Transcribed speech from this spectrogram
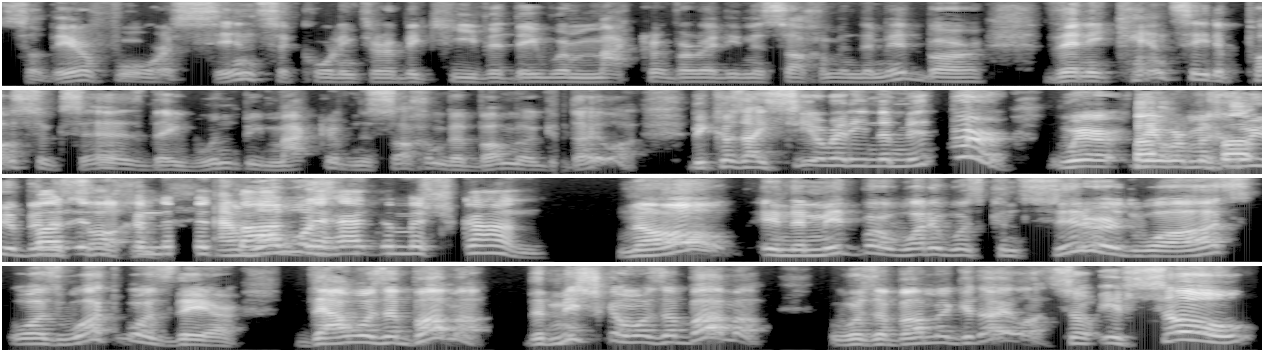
so therefore, since according to Rabbi Kiva they were makrav already nesachim in the midbar, then he can't say the pasuk says they wouldn't be makrav nesachim bebama gedayla because I see already in the midbar where but, they were mechuyev nesachim. And what was they had the mishkan? No, in the midbar, what it was considered was was what was there. That was a bama. The mishkan was a bama. Was a bama gedayla. So if so,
